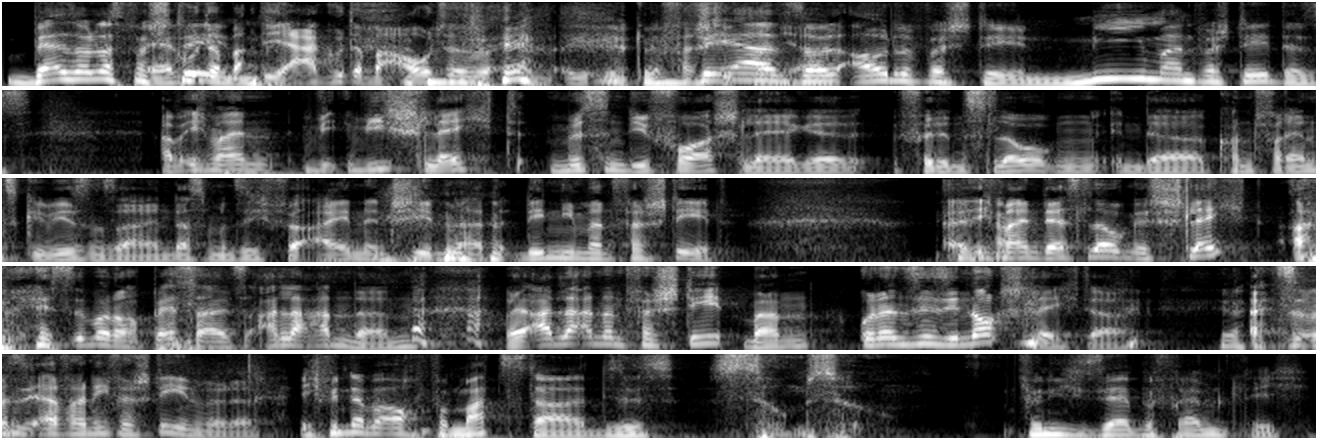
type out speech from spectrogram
Wer soll das Ja verstehen? gut, aber, ja, gut, aber Auto äh, äh, versteht Wer man ja. soll Auto verstehen? Niemand versteht es. Aber ich meine, wie, wie schlecht müssen die Vorschläge für den Slogan in der Konferenz gewesen sein, dass man sich für einen entschieden hat, den niemand versteht? Äh, Ich meine, der Slogan ist schlecht, aber er ist immer noch besser als alle anderen, weil alle anderen versteht man und dann sind sie noch schlechter, als wenn man sie einfach nicht verstehen würde. Ich finde aber auch von Mazda dieses Zoom Zoom. Finde ich sehr befremdlich.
